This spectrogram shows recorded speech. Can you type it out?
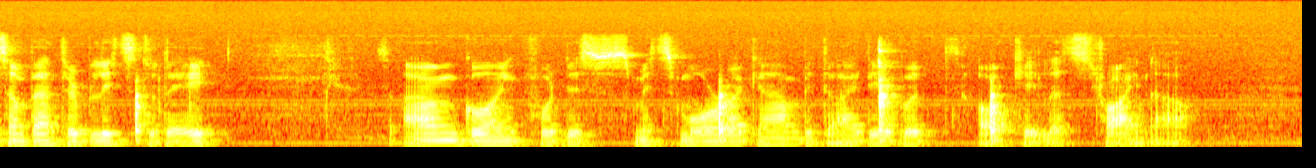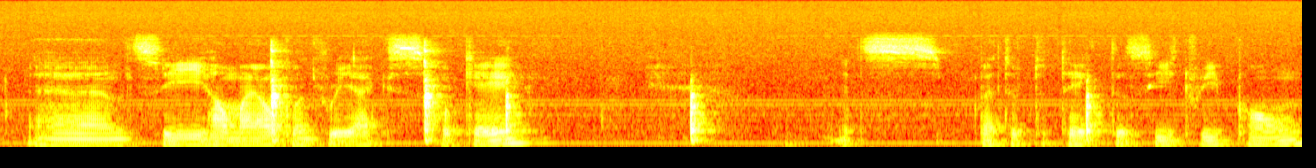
some banter Blitz today. So I'm going for this Smith's Morra Gambit idea, but okay, let's try now. And see how my opponent reacts. Okay. It's better to take the c3 pawn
